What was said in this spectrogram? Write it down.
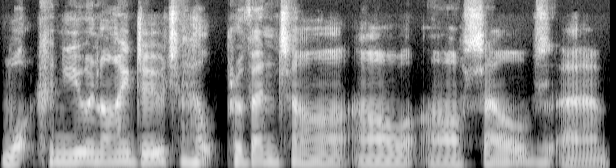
what can you and I do to help prevent our, our ourselves um,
